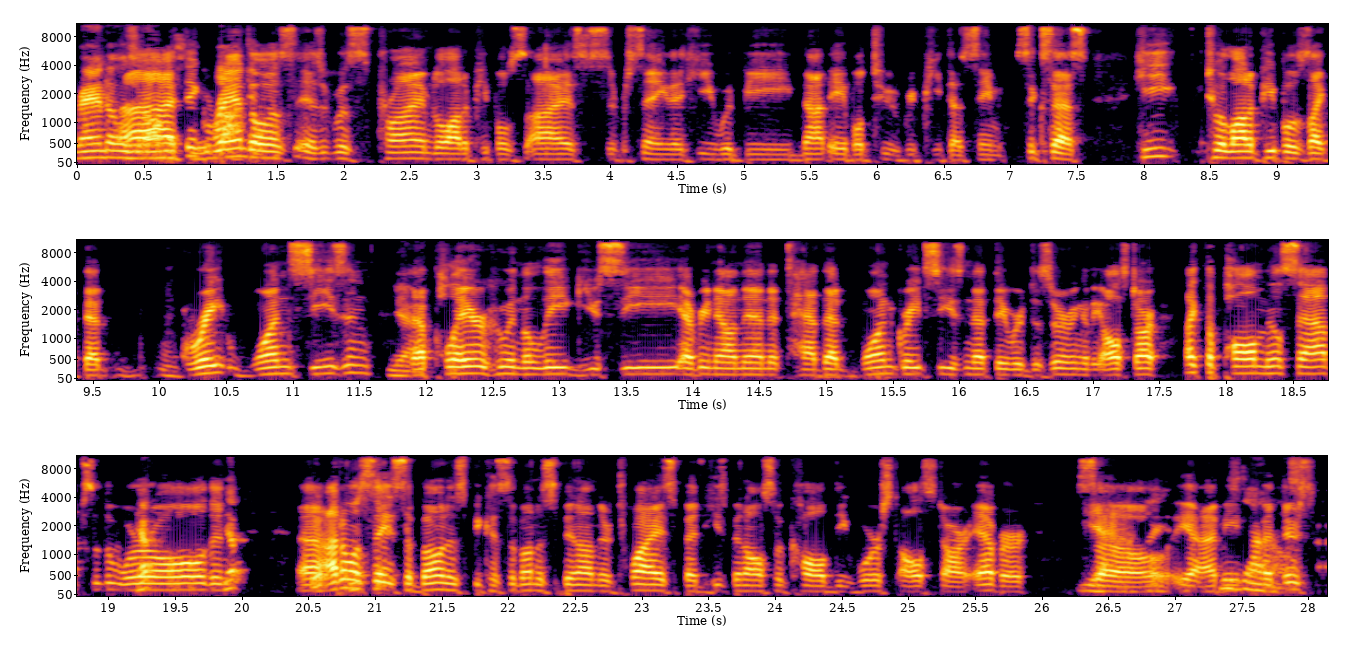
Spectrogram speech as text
Randle. Uh, I think Randle is, is, was primed a lot of people's eyes for saying that he would be not able to repeat that same success. He to a lot of people is like that great one season. Yeah. That player who in the league you see every now and then it's had that one great season that they were deserving of the All Star, like the Paul Millsaps of the world. And Yep. uh, Yep. I don't want to say Sabonis because Sabonis has been on there twice, but he's been also called the worst All Star ever. Yeah, So like, yeah, I mean, but there's all-star.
